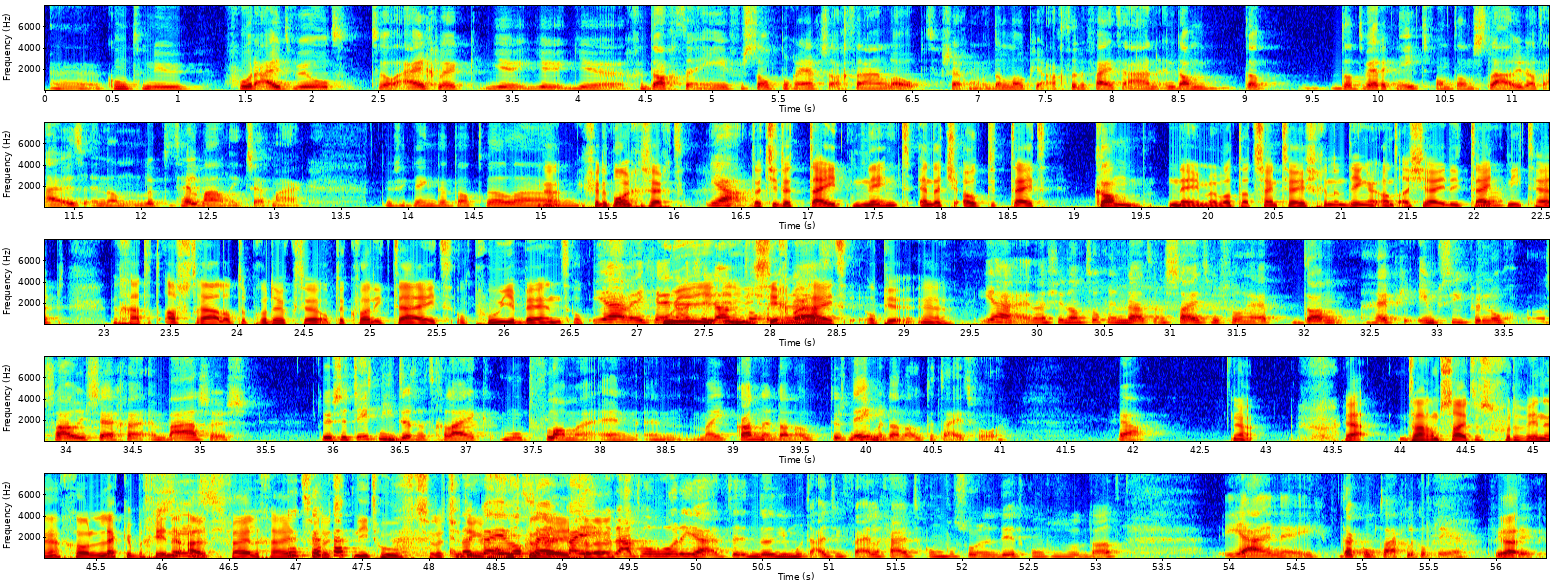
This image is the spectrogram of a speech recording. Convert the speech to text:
eh, continu vooruit wilt. Terwijl eigenlijk je, je, je gedachten en je verstand nog ergens achteraan loopt. Zeg maar. Dan loop je achter de feiten aan en dan, dat, dat werkt niet. Want dan straal je dat uit en dan lukt het helemaal niet, zeg maar. Dus ik denk dat dat wel... ehm, Ja, ik vind het mooi gezegd. ja. Dat je de tijd neemt en dat je ook de tijd kan nemen. Want dat zijn twee verschillende dingen. Want als jij die tijd Ja. niet hebt, dan gaat het afstralen op de producten, op de kwaliteit, op hoe je bent, op ja, weet je, hoe je, je je dan in die zichtbaarheid op je. Ja. Ja, en als je dan toch inderdaad een side hustle hebt, dan heb je in principe nog, zou je zeggen, een basis. Dus het is niet dat het gelijk moet vlammen, en, en, maar je kan er dan ook, dus neem er dan ook de tijd voor. Ja, ja, daarom sites voor de winnen. hè. Gewoon lekker beginnen Precies. uit die veiligheid, zodat je het niet hoeft, zodat je en dan dingen kan je, goed wel kan zeggen, kan je regelen. inderdaad wel horen, ja, het- je moet uit die veiligheid, comfortzone dit, comfortzone dat. Ja en nee, daar komt het eigenlijk op neer, vind Ja, ik.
